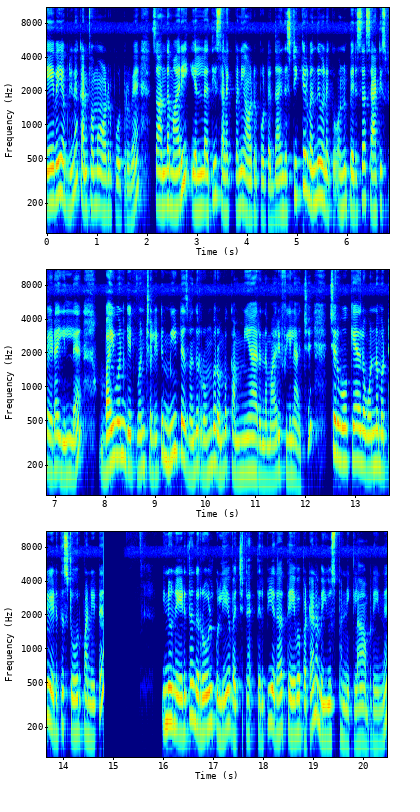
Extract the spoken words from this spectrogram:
தேவை அப்படின்னா கன்ஃபார்மாக ஆர்டர் போட்டுருவேன். ஸோ அந்த மாதிரி எல்லாத்தையும் செலக்ட் பண்ணி ஆர்டர் போட்டது தான். இந்த ஸ்டிக்கர் வந்து எனக்கு ஒன்றும் பெருசாக சாட்டிஸ்ஃபைடாக இல்லை. பை ஒன் கெட் ஒன் சொல்லிவிட்டு மீட்டர்ஸ் வந்து ரொம்ப ரொம்ப கம்மியாக இருந்த மாதிரி ஃபீல் ஆச்சு. சரி ஓகே அதில் ஒன்றை மட்டும் எடுத்து ஸ்டோர் பண்ணிவிட்டு இன்னொன்று எடுத்து அந்த ரோல்குள்ளேயே வச்சுட்டேன். திருப்பி ஏதாவது தேவைப்பட்டால் நம்ம யூஸ் பண்ணிக்கலாம் அப்படின்னு.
